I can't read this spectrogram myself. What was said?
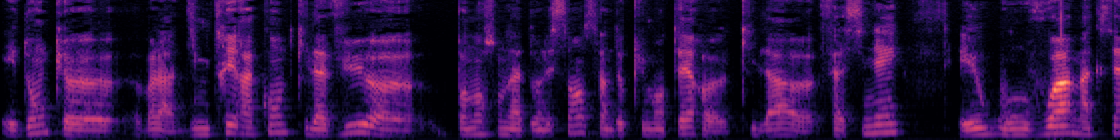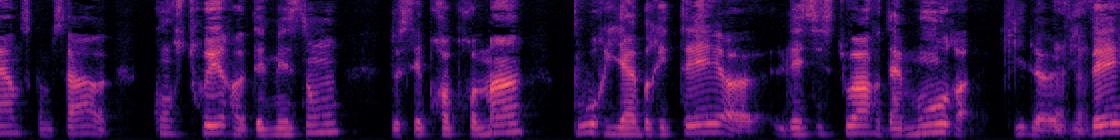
Et donc, euh, voilà, Dimitri raconte qu'il a vu pendant son adolescence un documentaire qui l'a fasciné et où on voit Max Ernst comme ça construire des maisons de ses propres mains pour y abriter les histoires d'amour qu'il mhm. vivait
